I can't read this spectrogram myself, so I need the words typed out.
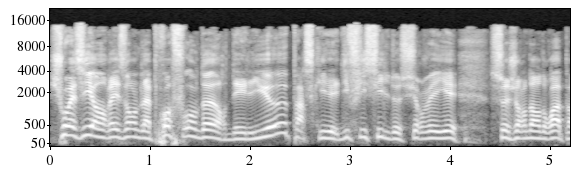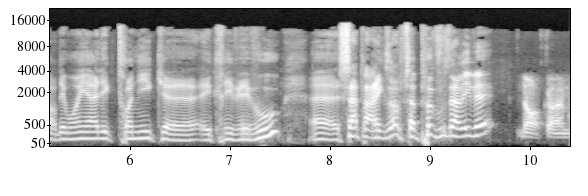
choisie en raison de la profondeur des lieux, parce qu'il est difficile de surveiller ce genre d'endroit par des moyens électroniques, euh, écrivez-vous. Euh, ça, par exemple, ça peut vous arriver? Non, quand même,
